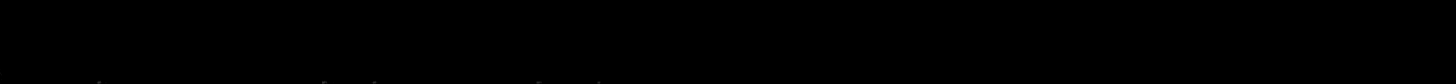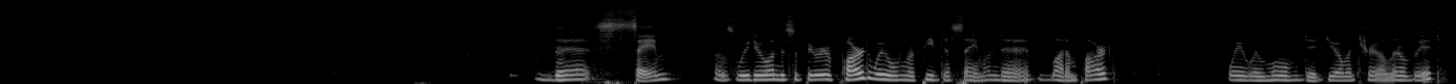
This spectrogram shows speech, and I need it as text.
The same As we do on the superior part, we will repeat the same on the bottom part. We will move the geometry a little bit.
